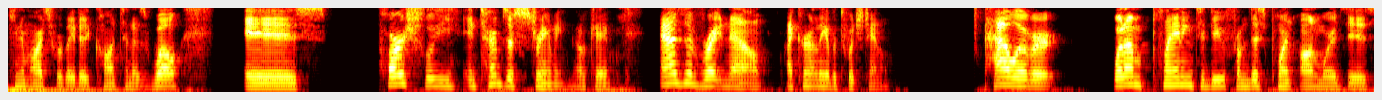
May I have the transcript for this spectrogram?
Kingdom Hearts related content as well is partially in terms of streaming. Okay. As of right now, I currently have a Twitch channel. However, what I'm planning to do from this point onwards is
